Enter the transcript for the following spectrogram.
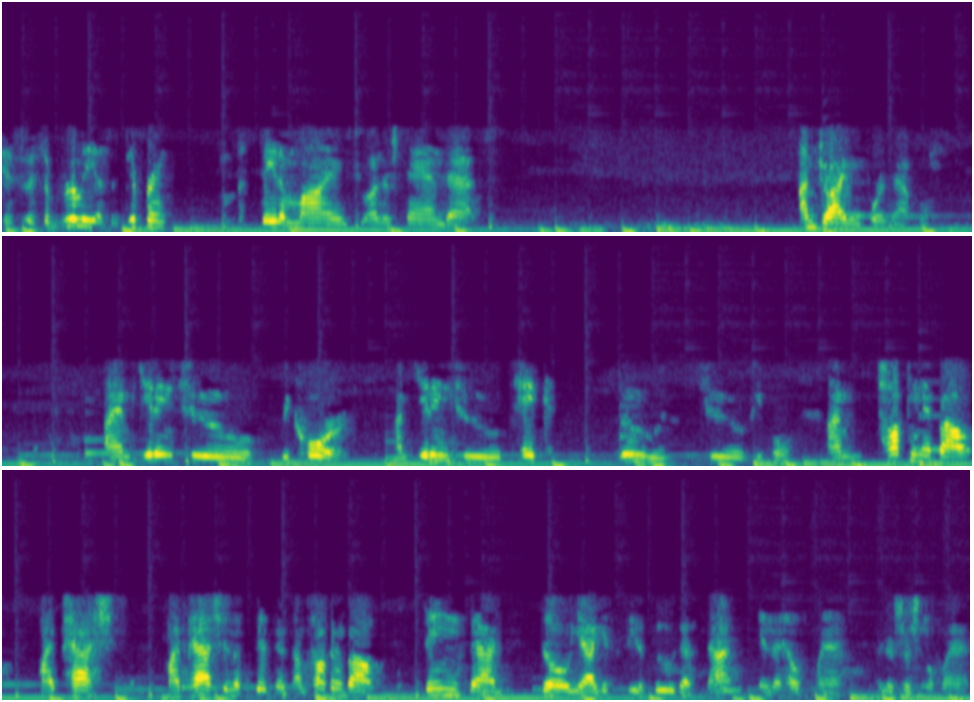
it's it's a really it's a different state of mind to understand that I'm driving, for example. I am getting to record. I'm getting to take food to people. I'm talking about my passion, my passion of fitness. I'm talking about things that, though, yeah, I get to see the food that's not in the health plan, the nutritional plan,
